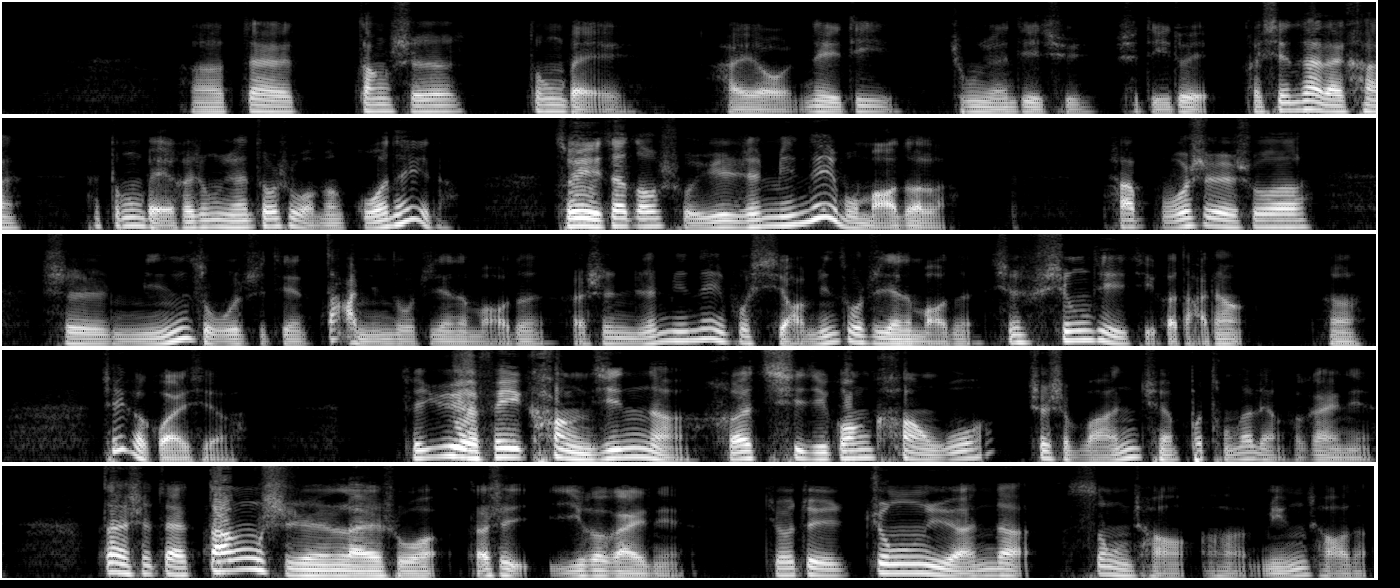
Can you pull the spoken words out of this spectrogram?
呃，在当时东北还有内地中原地区是敌对，可现在来看，它东北和中原都是我们国内的，所以这都属于人民内部矛盾了。它不是说，是民族之间大民族之间的矛盾，而是人民内部小民族之间的矛盾，兄兄弟几个打仗啊，这个关系了。这岳飞抗金呢，和戚继光抗倭，这是完全不同的两个概念。但是在当事人来说，它是一个概念，就对中原的宋朝啊、明朝的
